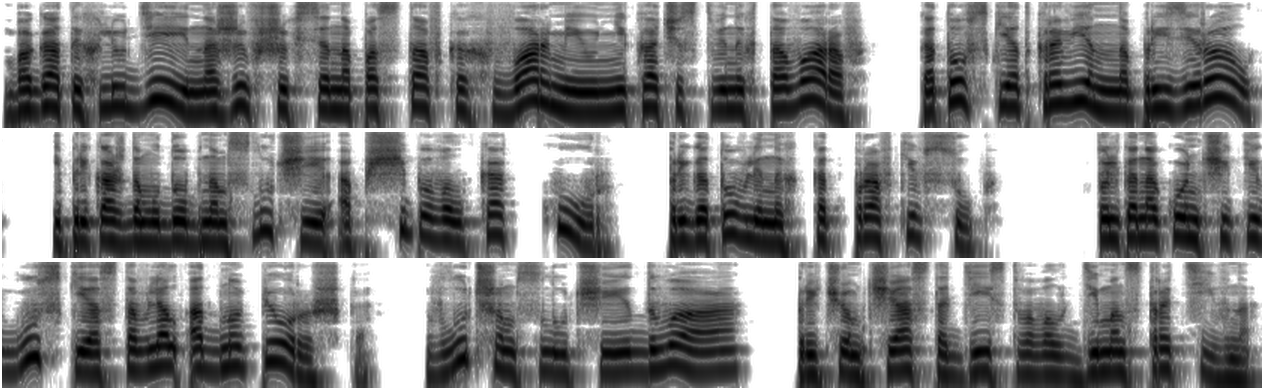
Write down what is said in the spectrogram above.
Богатых людей, нажившихся на поставках в армию некачественных товаров, Котовский откровенно презирал и при каждом удобном случае общипывал как кур, приготовленных к отправке в суп. Только на кончике гуски оставлял одно перышко, в лучшем случае два, причем часто действовал демонстративно,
